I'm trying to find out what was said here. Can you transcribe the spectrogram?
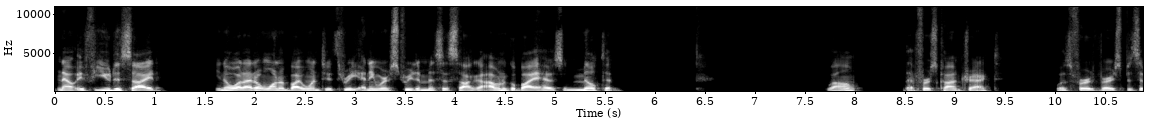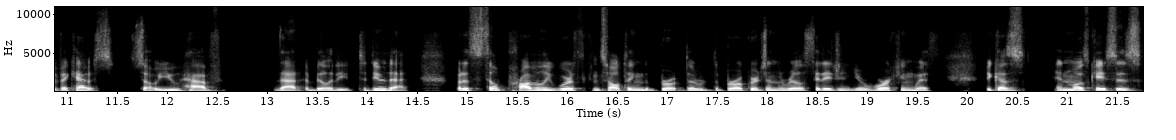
Now, if you decide, you know what, I don't want to buy one, two, three anywhere street in Mississauga. I want to go buy a house in Milton. Well, that first contract was for a very specific house. So you have that ability to do that. But it's still probably worth consulting the, bro- the, the brokerage and the real estate agent you're working with, because in most cases,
